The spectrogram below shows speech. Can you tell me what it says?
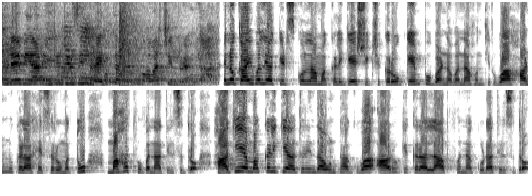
today we are introducing red color children our children. ಇನ್ನು ಕೈವಲ್ಯ ಕಿಡ್ಸ್ ಸ್ಕೂಲ್ನ ಮಕ್ಕಳಿಗೆ ಶಿಕ್ಷಕರು ಕೆಂಪು ಬಣ್ಣವನ್ನ ಹೊಂದಿರುವ ಹಣ್ಣುಗಳ ಹೆಸರು ಮತ್ತು ಮಹತ್ವವನ್ನ ತಿಳಿಸಿದ್ರು. ಹಾಗೆಯೇ ಮಕ್ಕಳಿಗೆ ಅದರಿಂದ ಉಂಟಾಗುವ ಆರೋಗ್ಯಕರ ಲಾಭವನ್ನ ಕೂಡ ತಿಳಿಸಿದ್ರು.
